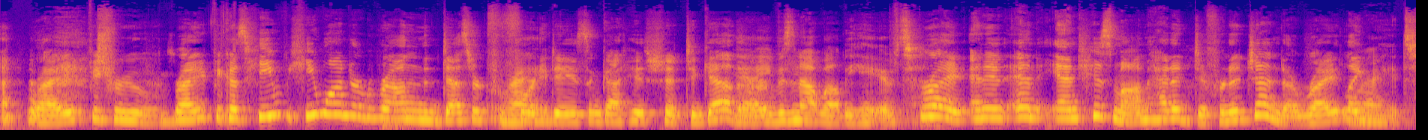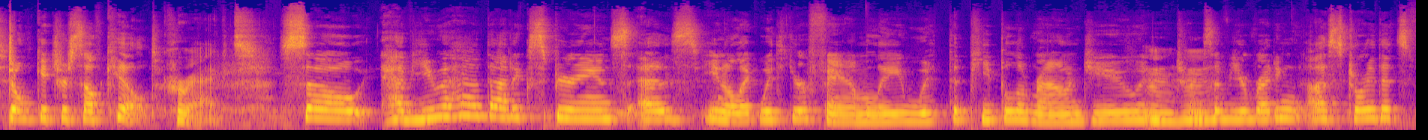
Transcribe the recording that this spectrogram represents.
right? Be- True. right? Because he he wandered around the desert for forty days and got his shit together. Yeah, he was not well behaved. right, and and and his mom had a different agenda, right? Like, Right. don't get yourself killed. Correct. So, have you had that experience as you know, like with your family, with the people around you, in Mm-hmm. terms of you're writing a story that's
